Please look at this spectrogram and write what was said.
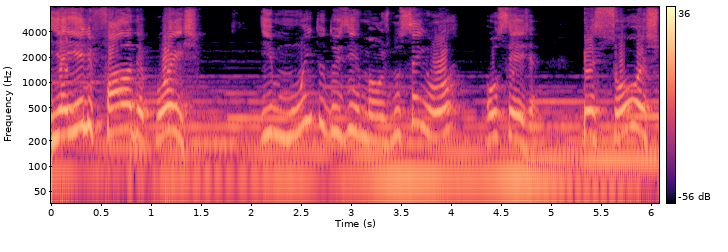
E aí ele fala depois, e muitos dos irmãos no Senhor, ou seja, pessoas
